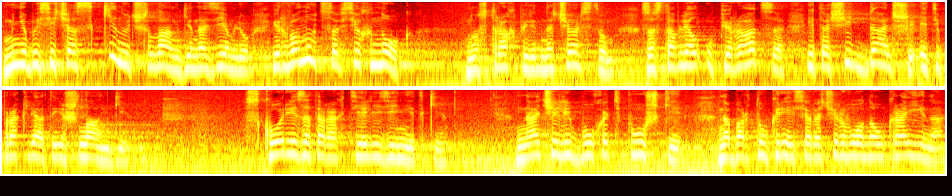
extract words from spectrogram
Мне бы сейчас скинуть шланги на землю и рвануть со всех ног, но страх перед начальством заставлял упираться и тащить дальше эти проклятые шланги. Вскоре затарахтели зенитки – начали бухать пушки на борту крейсера «Червона Украина»,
